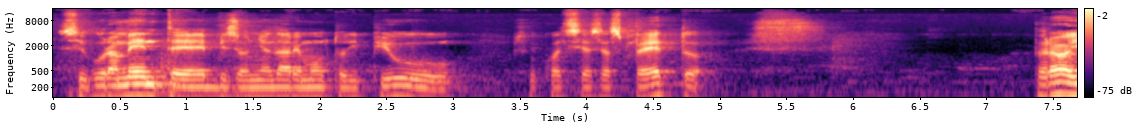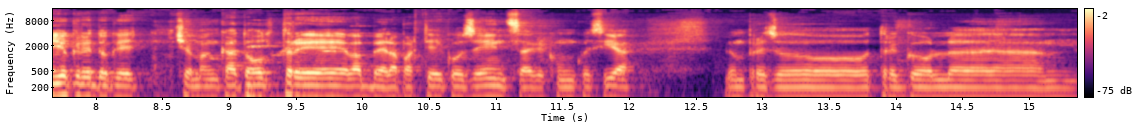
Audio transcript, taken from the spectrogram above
sicuramente bisogna dare molto di più su qualsiasi aspetto, però io credo che ci è mancato oltre vabbè, la partita di Cosenza che comunque sia abbiamo preso tre gol eh,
